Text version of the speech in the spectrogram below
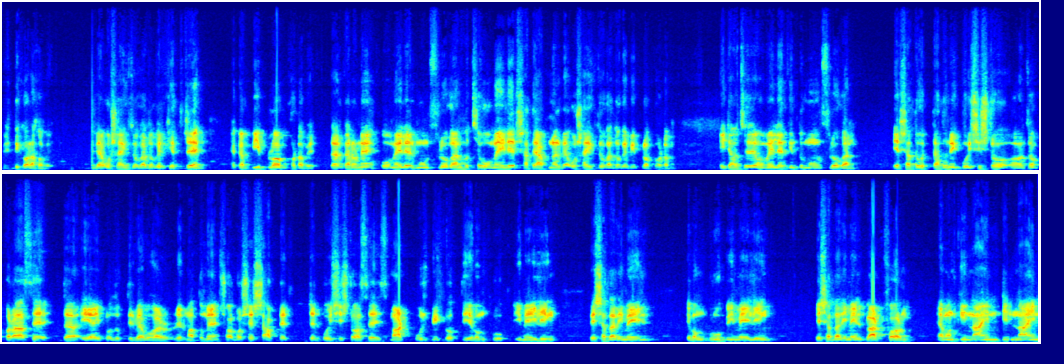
বৃদ্ধি করা হবে। ব্যবসায়িক যোগাযোগের ক্ষেত্রে একটা বিপ্লব ঘটাবে। যার কারণে ওমেইলের মূল স্লোগান হচ্ছে, ওমেইলের সাথে আপনার ব্যবসায়িক যোগাযোগে বিপ্লব ঘটানো। এটা হচ্ছে ওমেইলের কিন্তু মূল স্লোগান। এর সাথে অত্যাধুনিক বৈশিষ্ট্য যোগ করা আছে যা এআই প্রযুক্তির ব্যবহারের মাধ্যমে। সর্বশেষ আপডেটেড বৈশিষ্ট্য আছে, স্মার্ট পুশ বিজ্ঞপ্তি এবং গ্রুপ ইমেইলিং, পেশাদার ইমেইল এবং গ্রুপ ইমেইলিং, পেশাদার ইমেইল প্ল্যাটফর্ম, এমনকি নাইনটি নাইন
